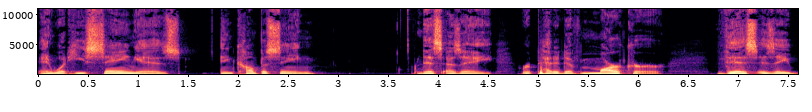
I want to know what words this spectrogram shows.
And what he's saying is encompassing this as a repetitive marker, this is a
